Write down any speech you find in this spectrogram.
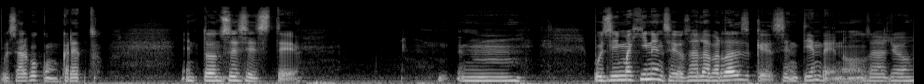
pues algo concreto. Entonces, este... Mm, pues imagínense, o sea, la verdad es que se entiende, ¿no? O sea, yo,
